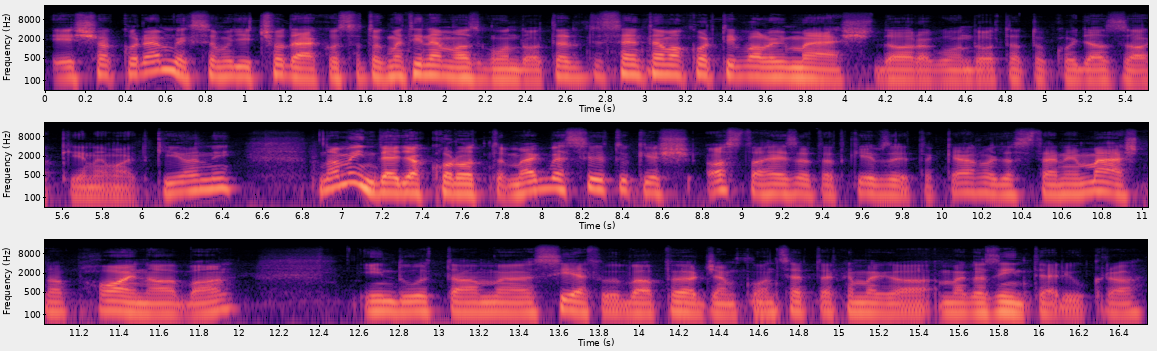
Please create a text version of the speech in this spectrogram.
És akkor emlékszem, hogy itt csodálkoztatok, mert ti nem azt gondoltatok. Szerintem akkor ti valami más dalra gondoltatok, hogy azzal kéne majd kijönni. Na mindegy, akkor ott megbeszéltük, és azt a helyzetet képzeljétek el, hogy aztán én másnap hajnalban indultam Seattle-be a Pearl Jam koncertekre, meg, a, meg az interjúkra.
